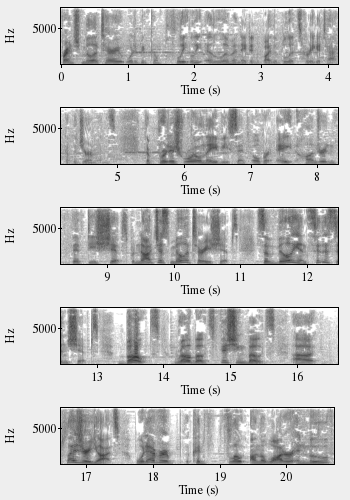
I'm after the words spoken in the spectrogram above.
French military would have been completely eliminated by the Blitzkrieg attack of the Germans. The British Royal Navy sent over 850 ships, but not just military ships, civilian citizen ships, boats, rowboats, fishing boats, uh, pleasure yachts, whatever could float on the water and move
